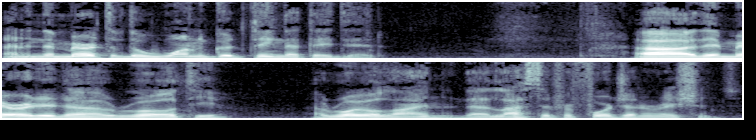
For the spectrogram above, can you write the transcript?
and in the merit of the one good thing that they did, uh, they merited a royalty, a royal line that lasted for four generations.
